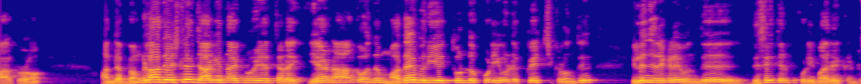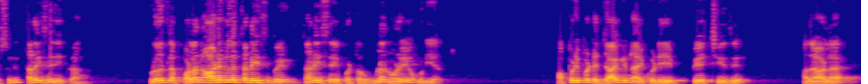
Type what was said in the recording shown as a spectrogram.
பார்க்கிறோம். அந்த பங்களாதேஷ்ல ஜாகிர் நாயக் நுழைய தடை. ஏன்னா அங்க வந்து மதவெறியை தூண்டக்கூடிய ஒரு பேச்சுக்கள் வந்து இளைஞர்களை வந்து திசை திருப்பக்கூடிய மாதிரி இருக்குன்னு சொல்லி தடை செய்திருக்கிறாங்க. உலகத்தில் பல நாடுகளில் தடை செய்ய- தடை செய்யப்பட்டவர். உள்ள நுழைய முடியாது. அப்படிப்பட்ட ஜாகிர் நாயக்குடைய பேச்சு இது. அதனால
